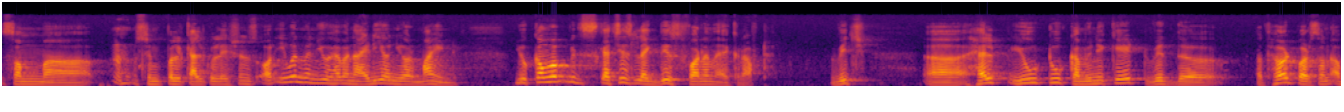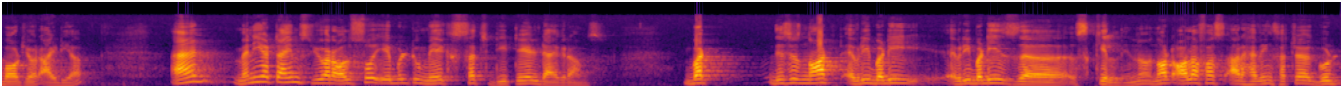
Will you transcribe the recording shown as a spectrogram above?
some uh, simple calculations or even when you have an idea in your mind, you come up with sketches like this for an aircraft which uh, help you to communicate with the, a third person about your idea and many a times you are also able to make such detailed diagrams. But this is not everybody everybody's uh, skill you know not all of us are having such a good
